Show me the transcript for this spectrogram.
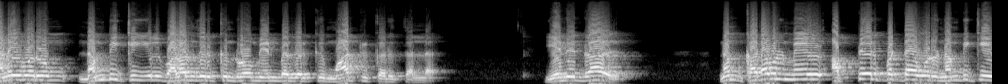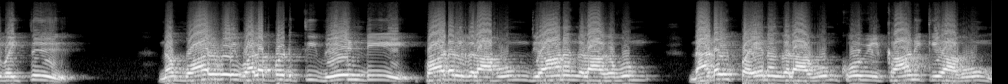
அனைவரும் நம்பிக்கையில் வளர்ந்திருக்கின்றோம் என்பதற்கு மாற்று கருத்தல்ல. ஏனென்றால் நம் கடவுள் மேல் அப்பேற்பட்ட ஒரு நம்பிக்கை வைத்து நம் வாழ்வை வளப்படுத்தி வேண்டி பாடல்களாகவும் தியானங்களாகவும் நடைப்பயணங்களாகவும் கோவில் காணிக்கையாகவும்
